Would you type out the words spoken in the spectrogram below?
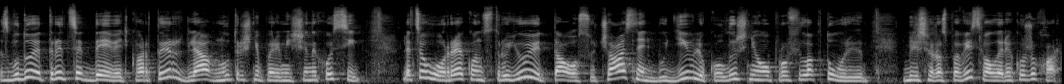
збудує 39 квартир для внутрішньопереміщених осіб. Для цього реконструюють та осучаснять будівлю колишнього профілакторію. Більше розповість Валерій Кожухар.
